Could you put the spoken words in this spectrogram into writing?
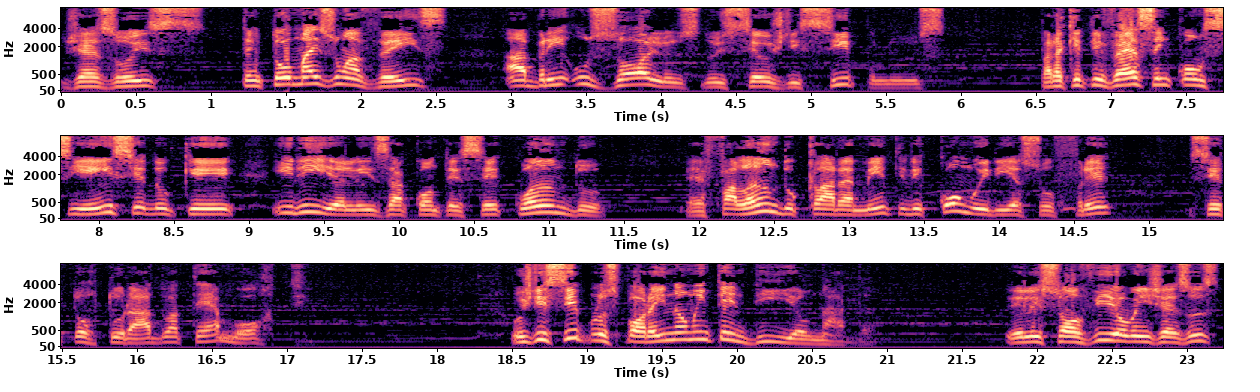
Jesus tentou mais uma vez abrir os olhos dos seus discípulos para que tivessem consciência do que iria lhes acontecer quando é, falando claramente de como iria sofrer, ser torturado até a morte. Os discípulos, porém, não entendiam nada. Eles só viam em Jesus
